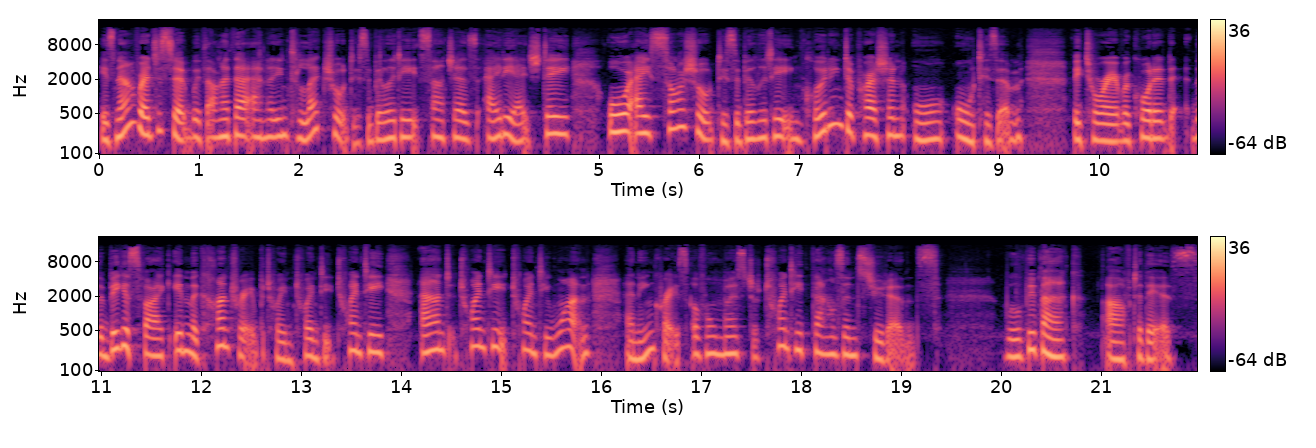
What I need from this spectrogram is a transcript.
is now registered with either an intellectual disability such as ADHD or a social disability including depression or autism. Victoria recorded the biggest spike in the country between 2020 2020 and 2021, an increase of almost 20,000 students. We'll be back after this.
